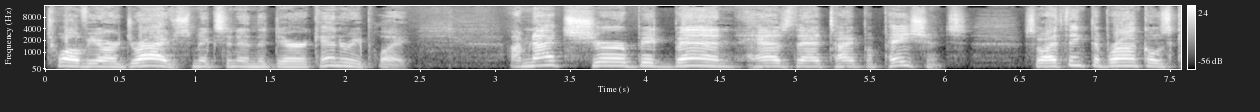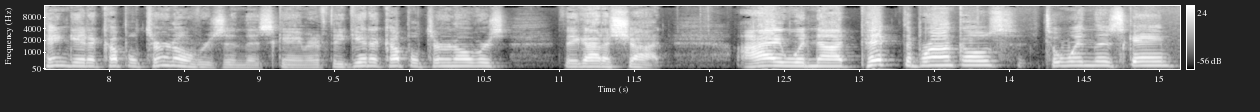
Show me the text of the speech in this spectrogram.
12 yard drives, mixing in the Derrick Henry play. I'm not sure Big Ben has that type of patience. So I think the Broncos can get a couple turnovers in this game. And if they get a couple turnovers, they got a shot. I would not pick the Broncos to win this game.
